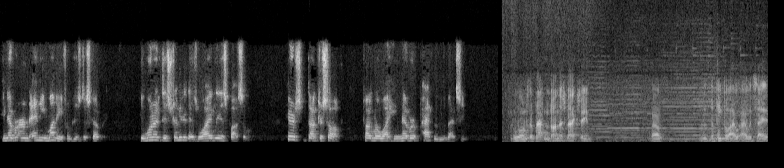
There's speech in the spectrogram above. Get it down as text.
He never earned any money from his discovery. He wanted to distribute it as widely as possible. Here's Dr. Salk talking about why he never patented the vaccine. Who owns the patent on this vaccine? Well, the, the people, I, I would say.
